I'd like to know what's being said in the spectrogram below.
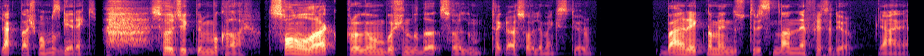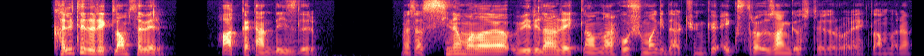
yaklaşmamız gerek. Söyleyeceklerim bu kadar. Son olarak programın başında da söyledim. Tekrar söylemek istiyorum. Ben reklam endüstrisinden nefret ediyorum. Yani kaliteli reklam severim. Hakikaten de izlerim. Mesela sinemalara verilen reklamlar hoşuma gider. Çünkü ekstra özen gösterilir o reklamlara.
